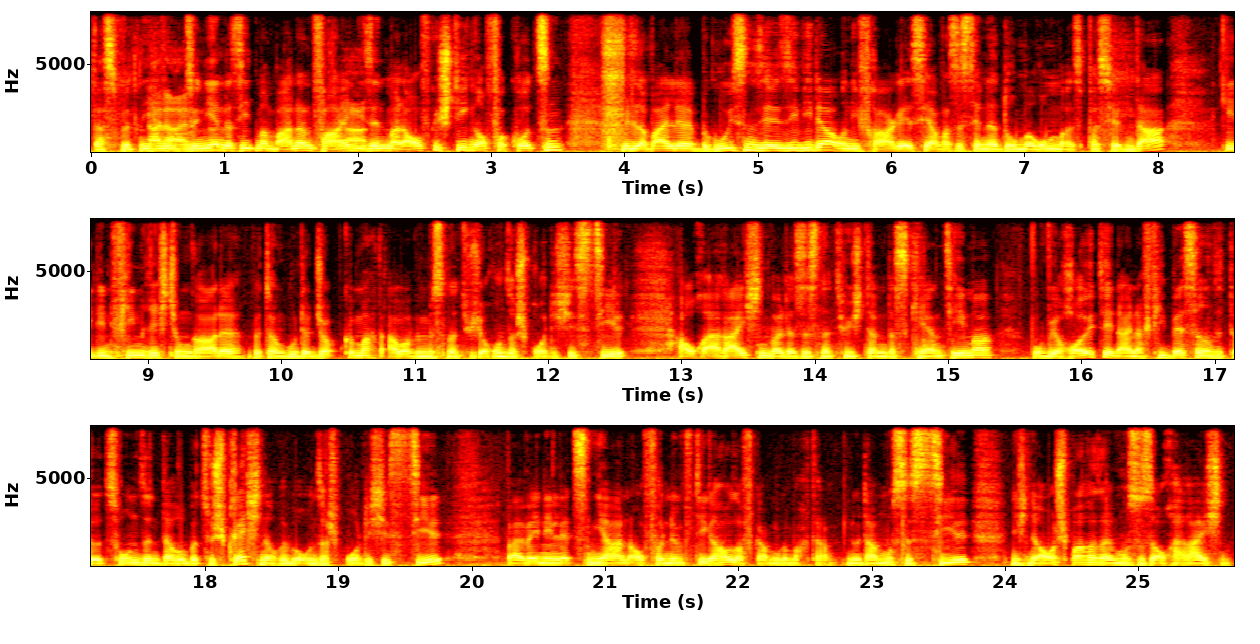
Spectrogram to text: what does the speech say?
das wird nicht Nein, nein. funktionieren. Das sieht man bei anderen Vereinen, Klar. die sind mal aufgestiegen, auch vor kurzem. Mittlerweile begrüßen sie sie wieder und die Frage ist ja, was ist denn da drumherum, was passiert? Und da geht in vielen Richtungen gerade, wird da ein guter Job gemacht, aber wir müssen natürlich auch unser sportliches Ziel auch erreichen, weil das ist natürlich dann das Kernthema, wo wir heute in einer viel besseren Situation sind, darüber zu sprechen, auch über unser sportliches Ziel, weil wir in den letzten Jahren auch vernünftige Hausaufgaben gemacht haben. Nur da muss das Ziel nicht nur Aussprache sein, muss es auch erreichen,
